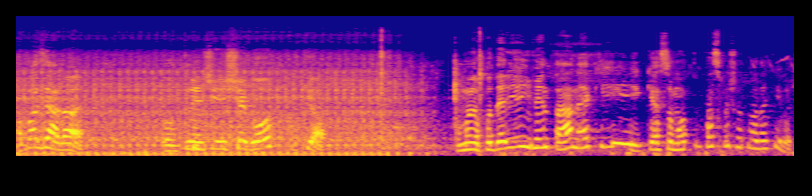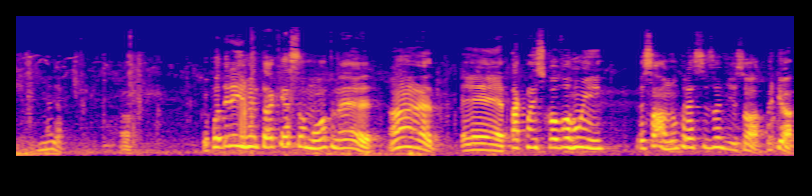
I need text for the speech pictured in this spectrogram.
Rapaziada, ó, o cliente chegou aqui, ó. Como eu poderia inventar, né, que, que essa moto... Passa para o outro lado melhor. Ó. Eu poderia inventar que essa moto, né, ah, é, tá com a escova ruim. Pessoal, não precisa disso, ó. Aqui, ó.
